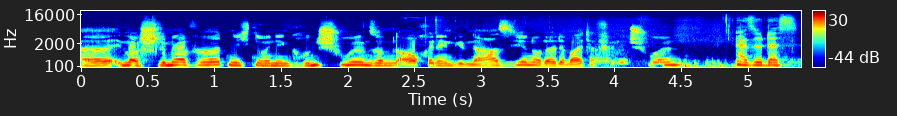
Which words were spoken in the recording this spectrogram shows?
äh, immer schlimmer wird, nicht nur in den Grundschulen, sondern auch in den Gymnasien oder der weiterführenden Schulen. Also, dass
